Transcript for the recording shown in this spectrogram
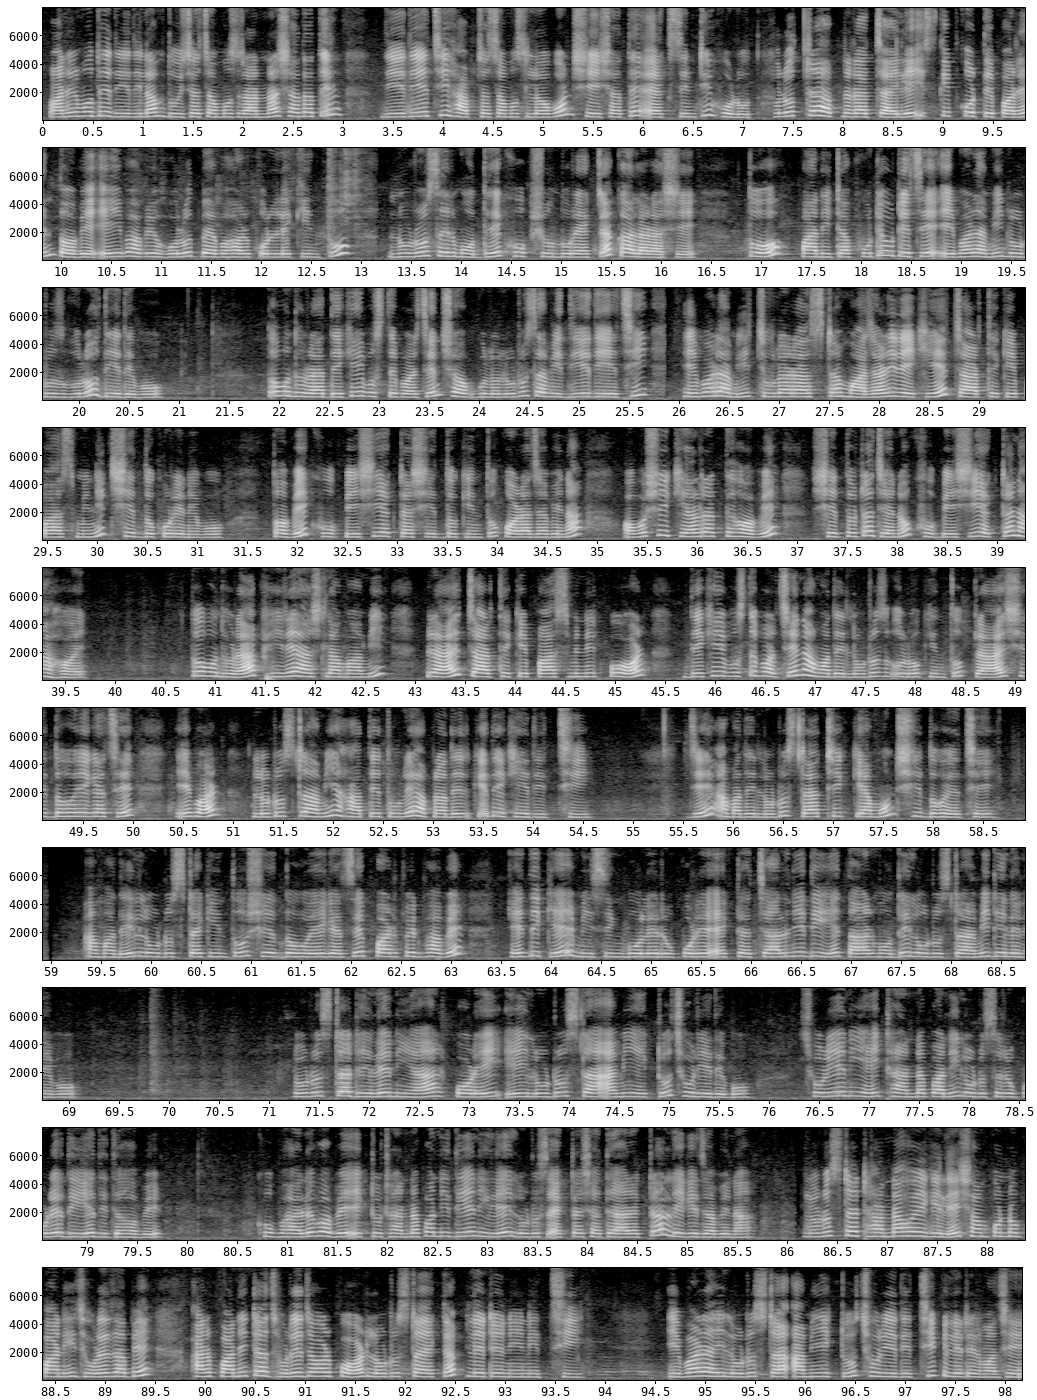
পানির মধ্যে দিয়ে দিলাম দুই চা চামচ রান্নার সাদা তেল, দিয়ে দিয়েছি হাফ চা চামচ লবণ, সেই সাথে এক চিমটি হলুদ। হলুদটা আপনারা চাইলে স্কিপ করতে পারেন, তবে এইভাবে হলুদ ব্যবহার করলে কিন্তু নুডলসের মধ্যে খুব সুন্দর একটা কালার আসে। তো পানিটা ফুটে উঠেছে, এবার আমি লুডুসগুলো দিয়ে দেব। তো বন্ধুরা দেখেই বুঝতে পারছেন, সবগুলো লুডুস আমি দিয়ে দিয়েছি। এবার আমি চুলার আঁচটা মাঝারি রেখে চার থেকে পাঁচ মিনিট সেদ্ধ করে নেব। তবে খুব বেশি একটা সেদ্ধ কিন্তু করা যাবে না। অবশ্যই খেয়াল রাখতে হবে, সেদ্ধটা যেন খুব বেশি একটা না হয়। তো বন্ধুরা ফিরে আসলাম আমি। প্রায় চার থেকে পাঁচ মিনিট পর দেখেই বুঝতে পারছেন আমাদের লুডুসগুলো কিন্তু প্রায় সিদ্ধ হয়ে গেছে। এবার লুডুসটা আমি হাতে তুলে আপনাদেরকে দেখিয়ে দিচ্ছি যে আমাদের লুডুসটা ঠিক কেমন সিদ্ধ হয়েছে। আমাদের লুডুসটা কিন্তু সেদ্ধ হয়ে গেছে পারফেক্টভাবে। এদিকে মিসিং বোলের উপরে একটা চালনি দিয়ে তার মধ্যে লুডুসটা আমি ঢেলে নেব। লুডুসটা ঢেলে নেওয়ার পরেই এই লুডুসটা আমি একটু ছড়িয়ে দেব। ছড়িয়ে নিয়েই ঠান্ডা পানি লুডুসের উপরে দিয়ে দিতে হবে। খুব ভালোভাবে একটু ঠান্ডা পানি দিয়ে নিলে লুডুস একটার সাথে আর একটা লেগে যাবে না। লুডুসটা ঠান্ডা হয়ে গেলে সম্পূর্ণ পানি ঝরে যাবে আর পানিটা ঝরে যাওয়ার পর লুডুসটা একটা প্লেটে নিয়ে নিচ্ছি। এবার এই লুডুসটা আমি একটু ছড়িয়ে দিচ্ছি প্লেটের মাঝে।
